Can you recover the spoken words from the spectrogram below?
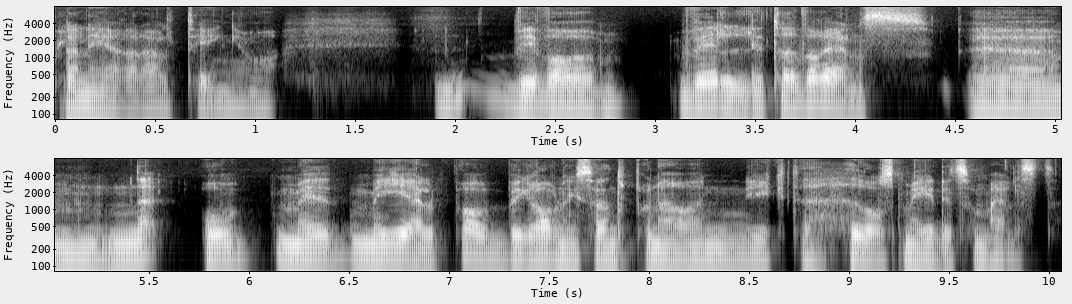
planerade allting. Och vi var väldigt överens. Ehm, och med, med hjälp av begravningsentreprenören gick det hur smidigt som helst.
